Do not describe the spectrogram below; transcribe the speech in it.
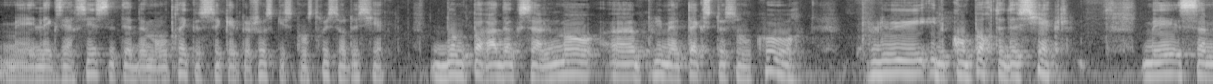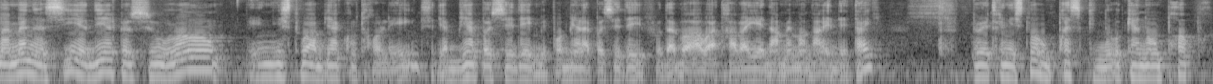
Mais l'exercice, c'était de montrer que c'est quelque chose qui se construit sur deux siècles. Donc, paradoxalement, plus mes textes sont courts, plus ils comportent deux siècles. Mais ça m'amène aussi à dire que souvent, une histoire bien contrôlée, c'est-à-dire bien possédée, mais pour bien la posséder, il faut d'abord avoir travaillé énormément dans les détails, peut être une histoire où presque aucun nom propre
